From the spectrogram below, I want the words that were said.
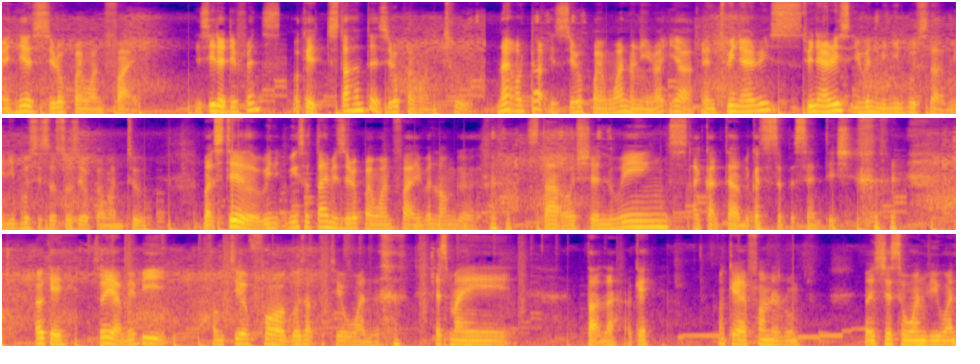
and here's 0.15. You see the difference? Okay, Star Hunter is 0.12. Knight of Dark is 0.1 only, right? Yeah. And Twin Ares? Twin Ares even mini boost lah. Mini boost is also 0.12. But still, Wings of Time is 0.15, even longer. Star Ocean Wings, I can't tell because it's a percentage. okay, so yeah, maybe from tier 4 goes up to tier 1. That's my thought lah, okay? Okay, I found a room. But it's just a 1v1.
